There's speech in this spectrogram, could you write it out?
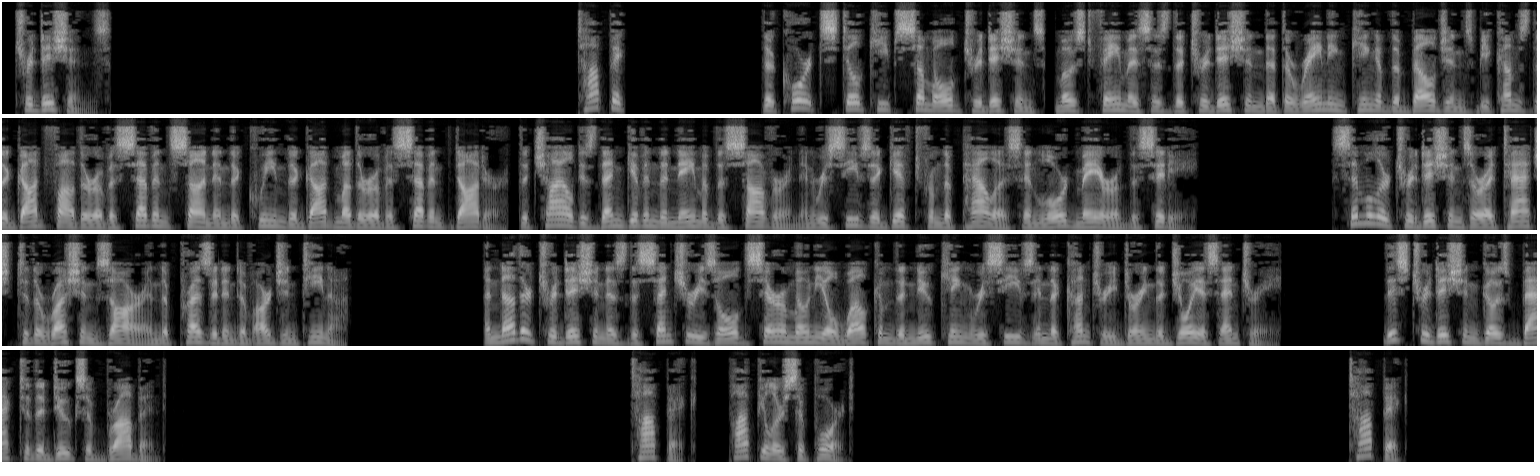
Traditions the court still keeps some old traditions, most famous is the tradition that the reigning king of the Belgians becomes the godfather of a seventh son and the queen the godmother of a seventh daughter. The child is then given the name of the sovereign and receives a gift from the palace and lord mayor of the city. Similar traditions are attached to the Russian Tsar and the President of Argentina. Another tradition is the centuries-old ceremonial welcome the new king receives in the country during the joyous entry. This tradition goes back to the Dukes of Brabant. Popular support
